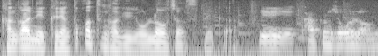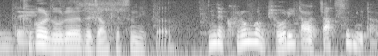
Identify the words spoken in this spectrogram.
간간히 그냥 똑같은 가격이 올라오지 않습니까? 예예 가끔씩 올라오는데 그걸 노려야 되지 않겠습니까? 근데 그런 건 별이 다 작습니다.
